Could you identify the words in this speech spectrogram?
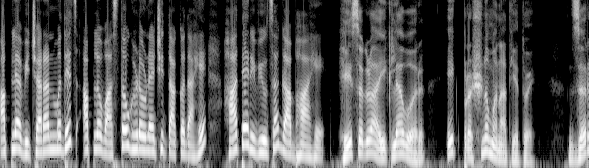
आपल्या विचारांमध्येच आपलं वास्तव घडवण्याची ताकद आहे हा त्या रिव्ह्यूचा गाभा आहे. हे सगळं ऐकल्यावर एक प्रश्न मनात येतोय. जर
